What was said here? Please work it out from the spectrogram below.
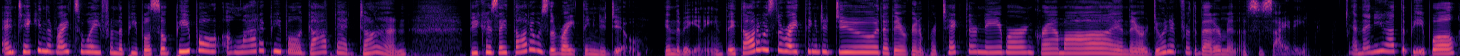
and taking the rights away from the people so people a lot of people got that done because they thought it was the right thing to do in the beginning. They thought it was the right thing to do, that they were going to protect their neighbor and grandma, and they were doing it for the betterment of society. And then you had the people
